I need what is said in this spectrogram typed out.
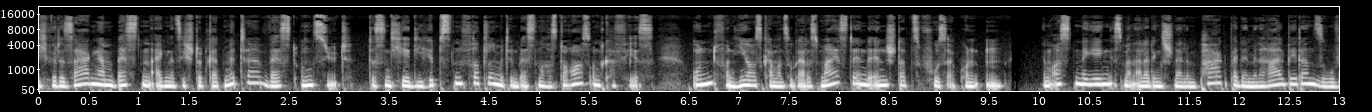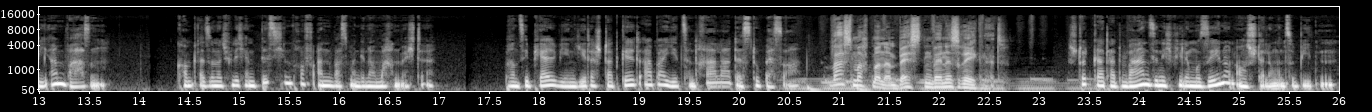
Ich würde sagen, am besten eignet sich Stuttgart Mitte, West und Süd. Das sind hier die hipsten Viertel mit den besten Restaurants und Cafés. Und von hier aus kann man sogar das meiste in der Innenstadt zu Fuß erkunden. Im Osten dagegen ist man allerdings schnell im Park bei den Mineralbädern sowie am Vasen. Kommt also natürlich ein bisschen drauf an, was man genau machen möchte. Prinzipiell wie in jeder Stadt gilt aber, je zentraler, desto besser. Was macht man am besten, wenn es regnet? Stuttgart hat wahnsinnig viele Museen und Ausstellungen zu bieten.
